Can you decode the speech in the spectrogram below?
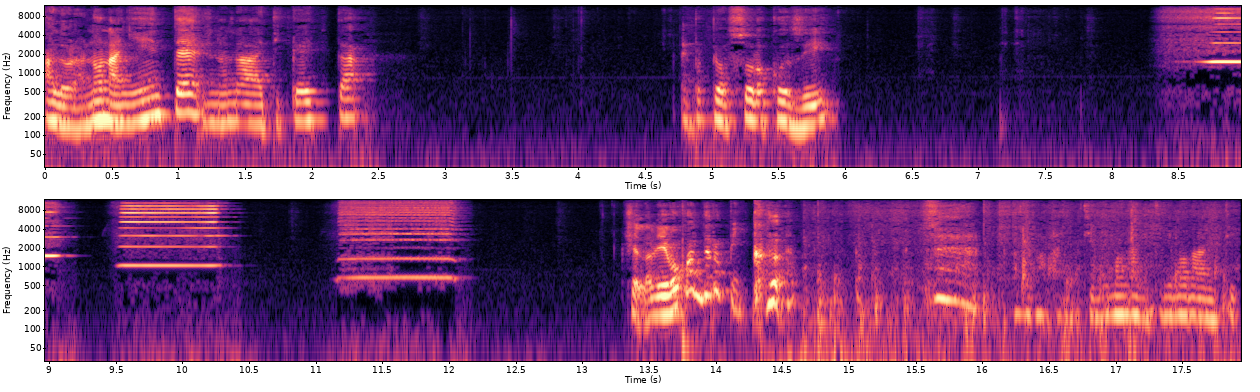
allora, non ha niente, non ha etichetta, è proprio solo così. Ce l'avevo quando ero piccola. Andiamo avanti, andiamo avanti, andiamo avanti.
